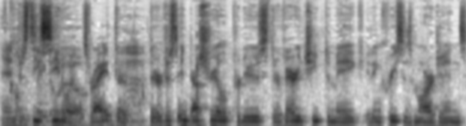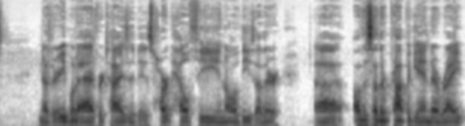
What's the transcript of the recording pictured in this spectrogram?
and just these seed oil. oils, right? They're yeah. they're just industrial produced. They're very cheap to make. It increases margins you know they're able to advertise it as heart healthy and all these other uh, all this other propaganda right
